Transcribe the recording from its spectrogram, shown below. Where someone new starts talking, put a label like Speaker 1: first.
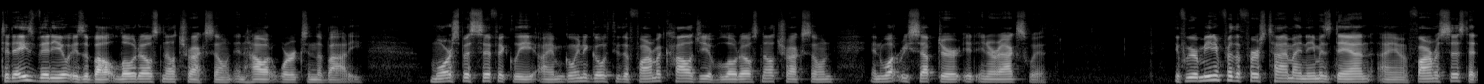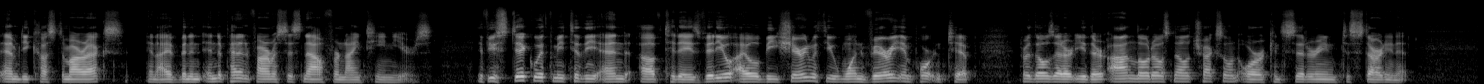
Speaker 1: Today's video is about low-dose naltrexone and how it works in the body. More specifically, I am going to go through the pharmacology of low-dose naltrexone and what receptor it interacts with. If we are meeting for the first time, my name is Dan. I am a pharmacist at MD Custom RX, and I have been an independent pharmacist now for 19 years. If you stick with me to the end of today's video, I will be sharing with you one very important tip for those that are either on low-dose naltrexone or considering to starting it.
